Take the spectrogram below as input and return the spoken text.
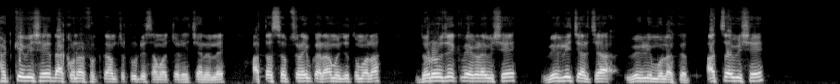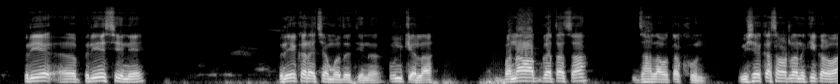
हटके विषय दाखवणार फक्त आमचं टुडे समाचार हे चॅनल आहे. आता सबस्क्राईब करा म्हणजे तुम्हाला दररोज एक वेगळा विषय वेगळी चर्चा वेगळी मुलाखत. आजचा विषय प्रिय प्रियसेने प्रियसीने प्रियकराच्या मदतीनं खून केला. बनाव अपघाताचा झाला होता खून. विषय कसा वाटला नक्की कळवा.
